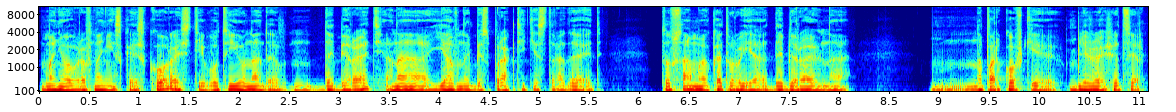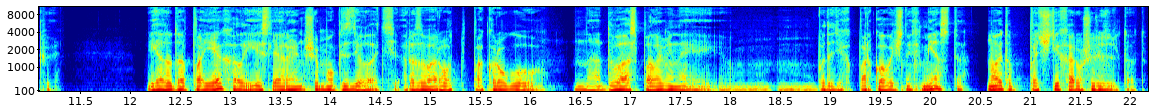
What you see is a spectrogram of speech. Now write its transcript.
маневров на низкой скорости. Вот ее надо добирать. Она явно без практики страдает. Ту самую, которую я добираю на, на парковке ближайшей церкви. Я туда поехал, и если я раньше мог сделать разворот по кругу на два с половиной вот этих парковочных места, но это почти хороший результат.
